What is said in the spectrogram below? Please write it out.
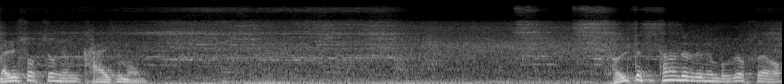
말릴 수 없죠. 그냥 가야지 뭐. 절대 뜻하는 대로 되는 법이 없어요.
